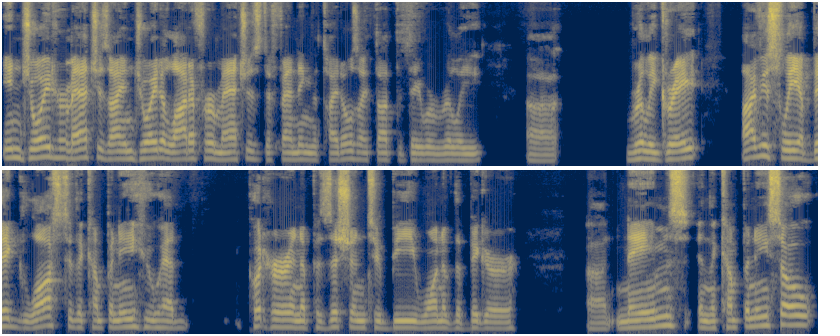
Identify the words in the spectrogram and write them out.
enjoyed her matches. I enjoyed a lot of her matches defending the titles. I thought that they were really, uh, really great. Obviously, a big loss to the company who had put her in a position to be one of the bigger uh, names in the company. So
